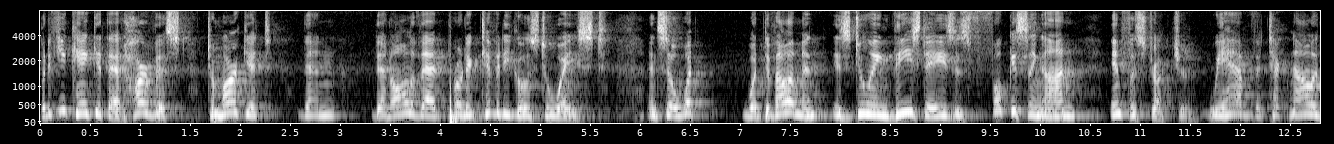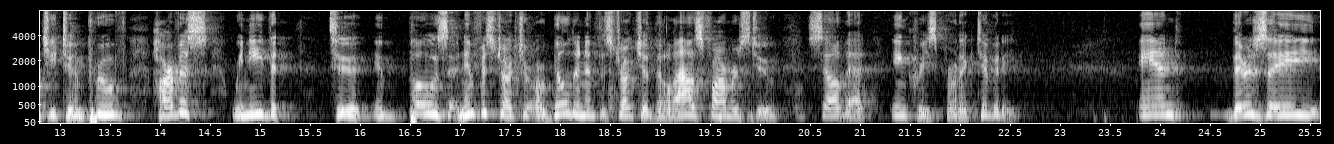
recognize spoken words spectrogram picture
But if you can't get that harvest to market, then, then all of that productivity goes to waste. And so, what, what development is doing these days is focusing on infrastructure. We have the technology to improve harvests. We need the, to impose an infrastructure or build an infrastructure that allows farmers to sell that increased productivity. And there's a,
